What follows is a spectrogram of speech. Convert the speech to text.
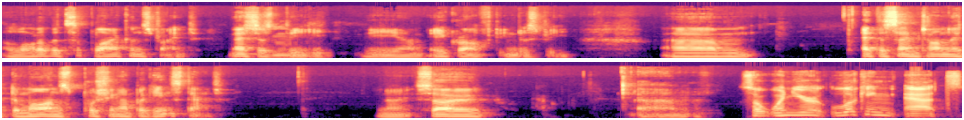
A lot of it's supply constraint. that's just mm. the the um, aircraft industry. Um, at the same time, that demand's pushing up against that. You know, so um, so when you're looking at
